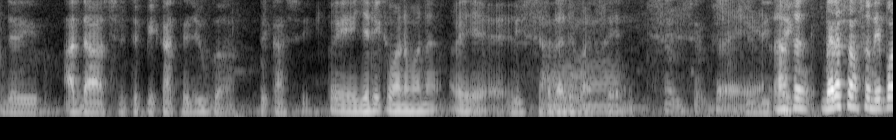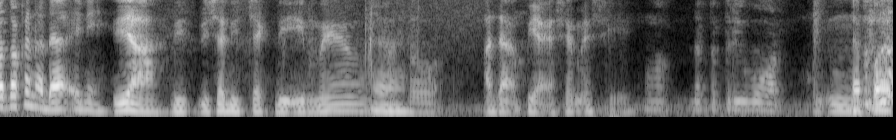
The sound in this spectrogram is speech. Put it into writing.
jadi ada sertifikatnya juga dikasih Wih, jadi ke mana-mana? Oh, iya, Bisa. sudah divaksin. Bisa, bisa, bisa. Wih, Dicek. langsung beres langsung dipoto kan ada ini. iya di- bisa dicek di email Ya. atau ada via SMS sih Oh, dapat reward. Mm. Dapat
